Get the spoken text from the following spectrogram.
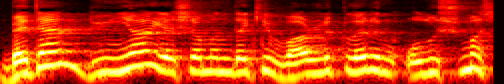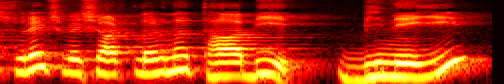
Beden dünya yaşamındaki varlıkların oluşma süreç ve şartlarına tabi bineği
